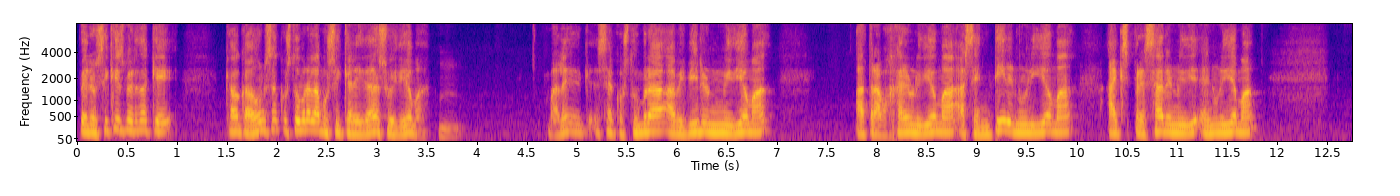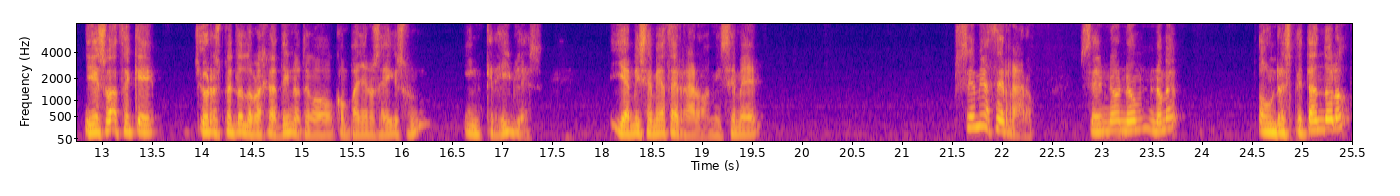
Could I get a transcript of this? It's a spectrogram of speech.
pero sí que es verdad que claro, cada uno se acostumbra a la musicalidad de su idioma, Mm. ¿vale? Se acostumbra a vivir en un idioma, a trabajar en un idioma, a sentir en un idioma, a expresar en un, en un idioma, y eso hace que yo respeto el doblaje latino. Tengo compañeros ahí que son increíbles. Y a mí se me hace raro, a mí se me. Se me hace raro. Se, no, no, no me. Aun respetándolo,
